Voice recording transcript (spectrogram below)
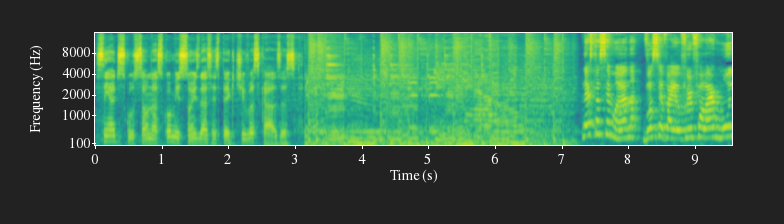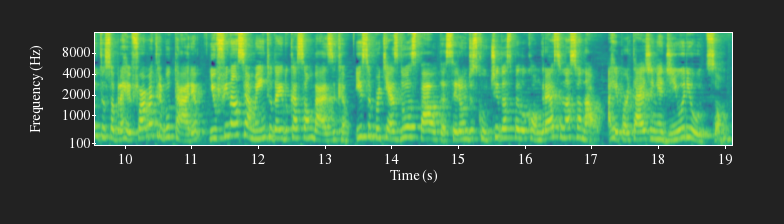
sem a discussão nas comissões das respectivas casas. Nesta semana, você vai ouvir falar muito sobre a reforma tributária e o financiamento da educação básica. Isso porque as duas pautas serão discutidas pelo Congresso Nacional. A reportagem é de Yuri Hudson.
